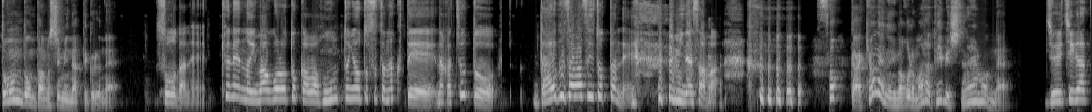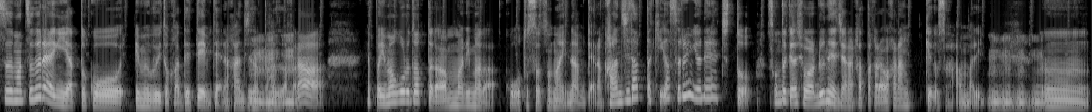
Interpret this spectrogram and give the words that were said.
どんどん楽しみになってくるね。そうだね。去年の今頃とかは本当に音沙汰なくて、なんかちょっと、だいぶざわついとったんで、皆様。そっか、去年の今頃まだデビューしてないもんね。11月末ぐらいにやっとこう MV とか出てみたいな感じだったはずだから、やっぱ今頃だったらあんまりまだこう音沙汰ないなみたいな感じだった気がするんよね。ちょっと、その時私はルネじゃなかったからわからんけどさ、あんまり。うんうんうんううん。ん。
